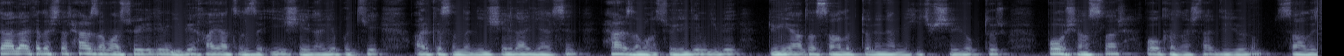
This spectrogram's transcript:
Değerli arkadaşlar her zaman söylediğim gibi hayatınızda iyi şeyler yapın ki arkasından iyi şeyler gelsin. Her zaman söylediğim gibi dünyada sağlıktan önemli hiçbir şey yoktur. Bol şanslar, bol kazançlar diliyorum. Sağlıcakla.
